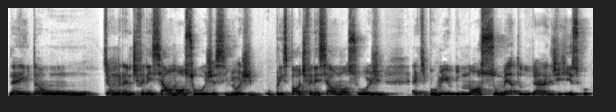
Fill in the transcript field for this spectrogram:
Né? Então, que é um grande diferencial nosso hoje. Assim, hoje, o principal diferencial nosso hoje é que por meio do nosso método de análise de risco,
